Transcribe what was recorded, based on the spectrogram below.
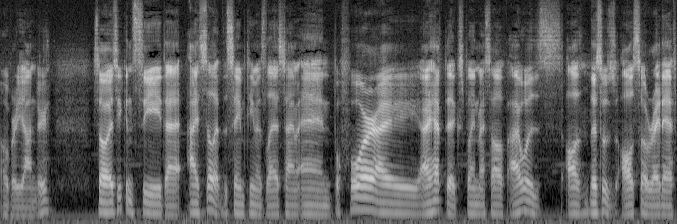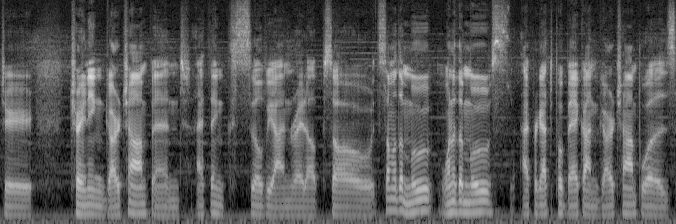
over yonder. So as you can see that I still have the same team as last time, and before I I have to explain myself, I was all this was also right after training Garchomp and I think Sylveon right up. So some of the move, one of the moves I forgot to put back on Garchomp was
